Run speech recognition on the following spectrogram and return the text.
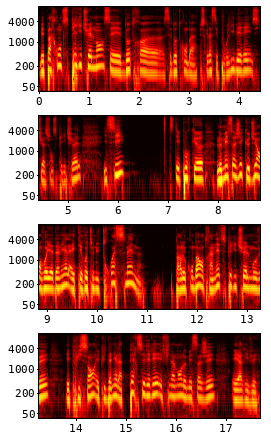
Mais par contre, spirituellement, c'est d'autres, euh, c'est d'autres combats, puisque là, c'est pour libérer une situation spirituelle. Ici, c'était pour que le messager que Dieu a envoyé à Daniel a été retenu trois semaines par le combat entre un être spirituel mauvais et puissant. Et puis Daniel a persévéré et finalement le messager est arrivé.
